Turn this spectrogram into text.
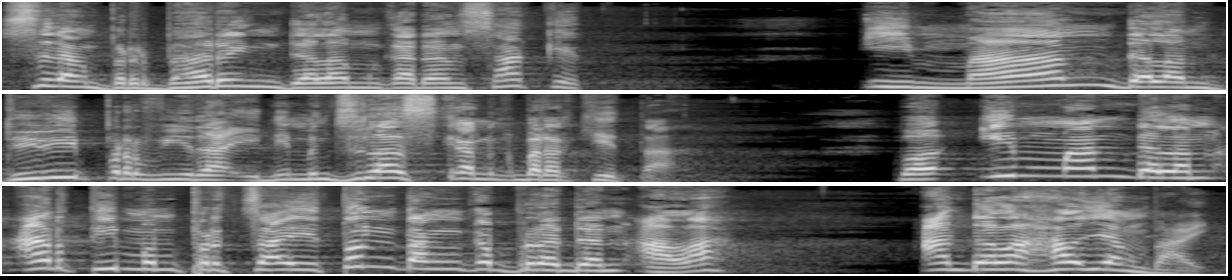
sedang berbaring dalam keadaan sakit. Iman dalam diri perwira ini menjelaskan kepada kita bahwa iman dalam arti mempercayai tentang keberadaan Allah adalah hal yang baik.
